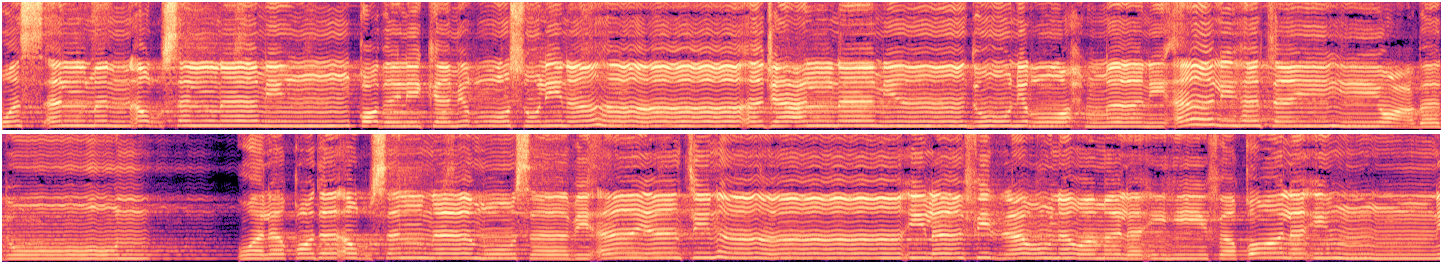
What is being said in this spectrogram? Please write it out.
واسأل من أرسلنا من قبلك من رسلنا أجعلنا من دون الرحمن آلهة يعبدون ولقد أرسلنا موسى بآياتنا إلى فرعون وملئه فقال إن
